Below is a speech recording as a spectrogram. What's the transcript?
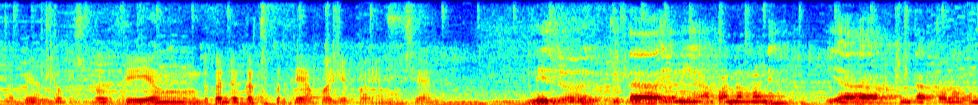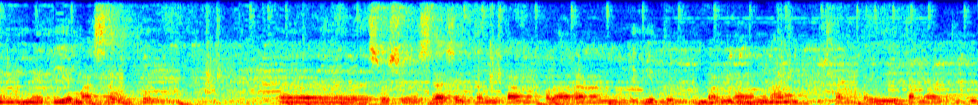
Tapi untuk seperti yang dekat-dekat seperti apa aja Pak yang masih ada? Ini kita ini apa namanya ya minta tolong media massa untuk eh, sosialisasi tentang pelarangan mudik itu tanggal 6 sampai tanggal 17.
